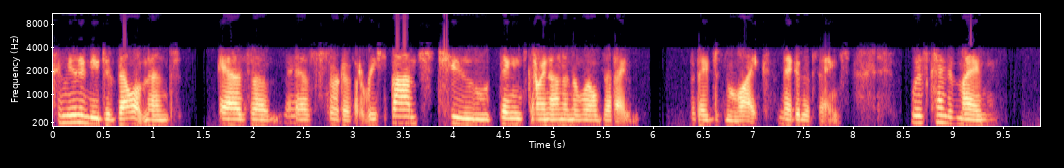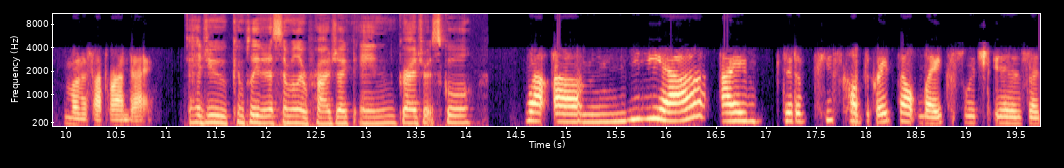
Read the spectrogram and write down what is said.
community development as a as sort of a response to things going on in the world that I that I didn't like, negative things, was kind of my modus operandi. Had you completed a similar project in graduate school? Well, um, yeah, I did a piece called The Great Felt Lakes, which is a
